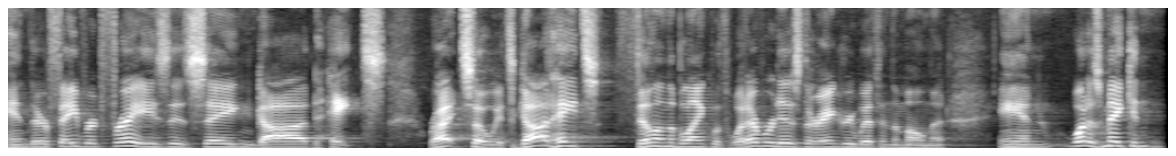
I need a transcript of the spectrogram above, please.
And their favorite phrase is saying, God hates, right? So it's God hates, fill in the blank with whatever it is they're angry with in the moment. And what is making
